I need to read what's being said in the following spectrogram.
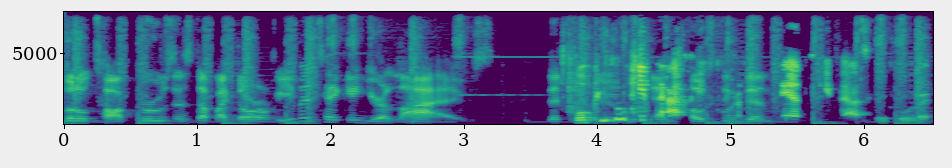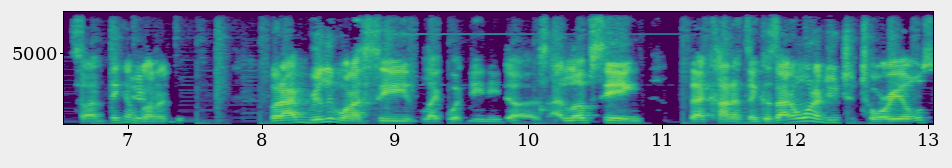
little talk throughs and stuff like that, or even taking your lives that Well, people keep asking for it. them. Fans keep asking for it, so I think I'm Yeah. gonna do. it. But I really want to see like what Nene does. I love seeing that kind of thing because I don't want to do tutorials,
